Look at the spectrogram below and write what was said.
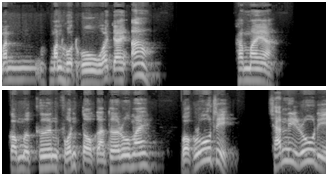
มันมันหดหูหัวใจอ้าวทำไมอะ ก็เมื่อคืนฝนตกอะเธอรู้ไหมบอกรู้สิฉันนี่รู้ดี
